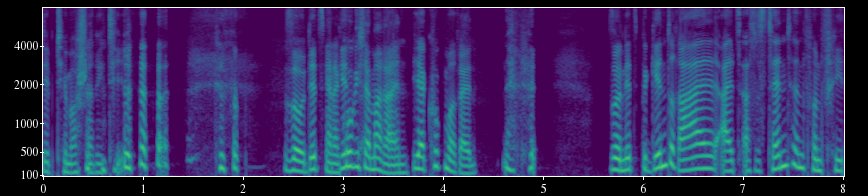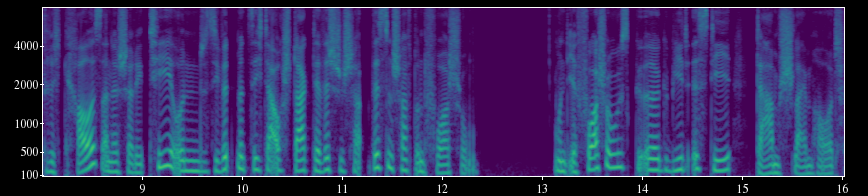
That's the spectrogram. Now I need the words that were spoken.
dem Thema Charité. so, jetzt ja, dann gucke ich ja mal rein. Ja, guck mal rein. So, und jetzt beginnt Rahl als Assistentin von Friedrich Kraus an der Charité und sie widmet sich da auch stark der Wissenschaft und Forschung. Und ihr Forschungsgebiet ist die Darmschleimhaut.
